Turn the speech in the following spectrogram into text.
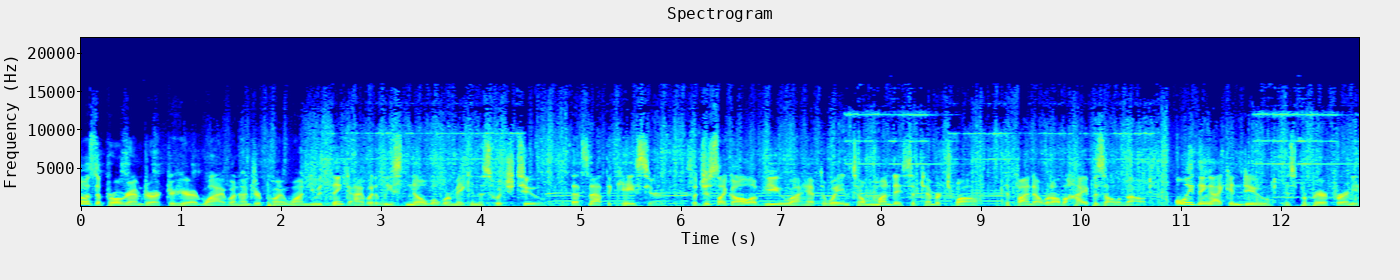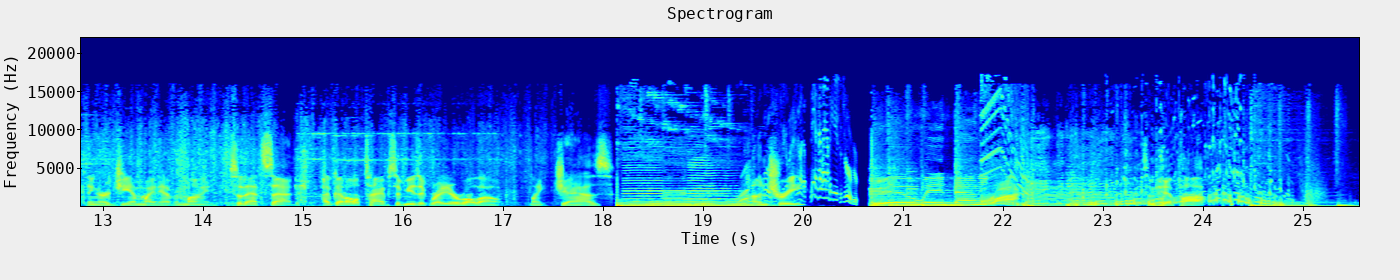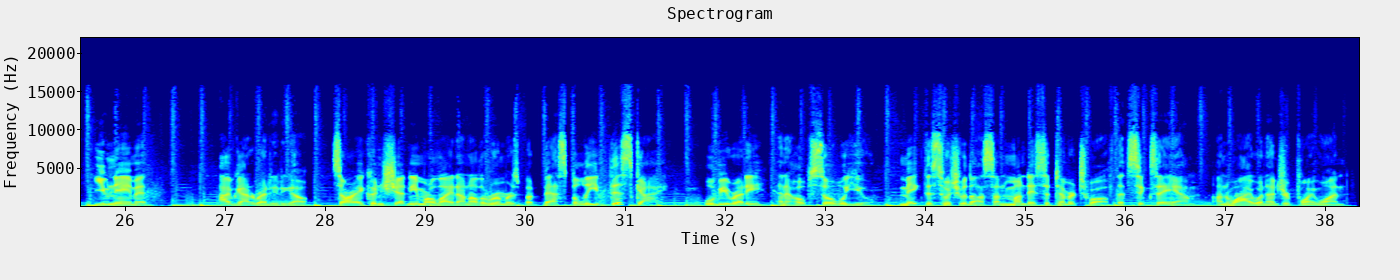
So, as the program director here at Y100.1, you would think I would at least know what we're making the switch to. That's not the case here. So, just like all of you, I have to wait until Monday, September 12th to find out what all the hype is all about. Only thing I can do is prepare for anything our GM might have in mind. So, that said, I've got all types of music ready to roll out, like jazz, country, rock, some hip hop. You name it, I've got it ready to go. Sorry I couldn't shed any more light on all the rumors, but best believe this guy will be ready, and I hope so will you. Make the switch with us on Monday, September 12th at 6 a.m. on Y100.1.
